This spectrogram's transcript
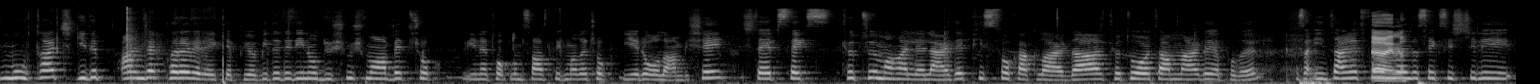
muhtaç gidip ancak para vererek yapıyor. Bir de dediğin o düşmüş muhabbet çok yine toplumsal stigmada çok yeri olan bir şey. İşte hep seks kötü mahallelerde, pis sokaklarda, kötü ortamlarda yapılır. Mesela internet forumlarında seks işçiliği,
